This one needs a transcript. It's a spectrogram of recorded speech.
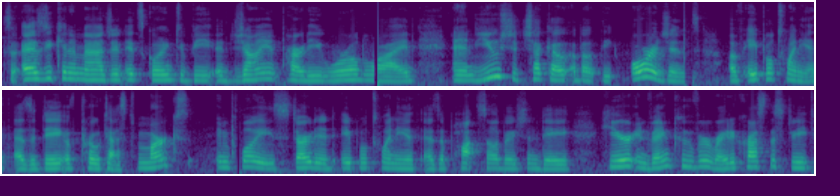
So, as you can imagine, it's going to be a giant party worldwide, and you should check out about the origins of April 20th as a day of protest. Marc's employees started April 20th as a pot celebration day here in Vancouver, right across the street.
